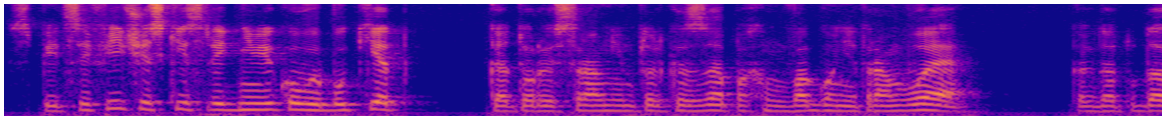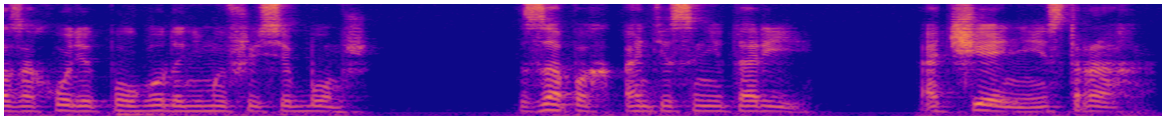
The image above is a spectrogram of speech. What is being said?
Специфический средневековый букет, который сравним только с запахом в вагоне трамвая, когда туда заходит полгода не мывшийся бомж. Запах антисанитарии, отчаяния и страха.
